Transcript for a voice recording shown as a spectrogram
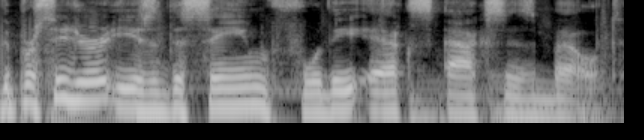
The procedure is the same for the X-axis belt.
